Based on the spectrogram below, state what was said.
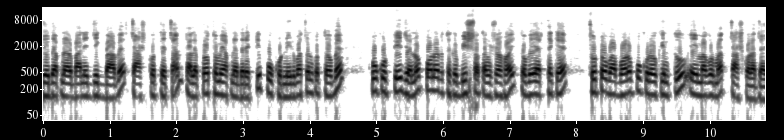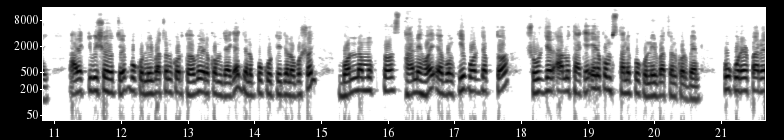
যদি আপনারা বাণিজ্যিকভাবে চাষ করতে চান, তাহলে প্রথমে আপনাদের একটি পুকুর নির্বাচন করতে হবে। পুকুরটি যেন পনেরো থেকে বিশ শতাংশ হয়, তবে এর থেকে ছোট বা বড় পুকুরেও কিন্তু এই মাগুর মাছ চাষ করা যায়। আর একটি বিষয় হচ্ছে, পুকুর নির্বাচন করতে হবে এরকম জায়গায় যেন পুকুরটি যেন অবশ্যই বন্যামুক্ত স্থানে হয় এবং কি পর্যাপ্ত সূর্যের আলো থাকে, এরকম স্থানে পুকুর নির্বাচন করবেন। পুকুরের পাড়ে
